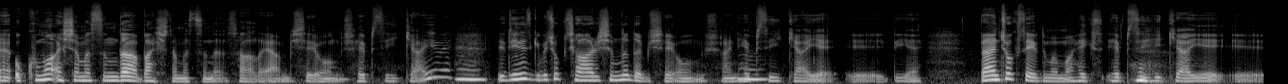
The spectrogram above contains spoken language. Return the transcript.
e, okuma aşamasında başlamasını sağlayan bir şey olmuş. Hepsi hikaye ve hmm. dediğiniz gibi çok çağrışımlı da bir şey olmuş. Hani hmm. hepsi hikaye e, diye. Ben çok sevdim ama hepsi hikaye e,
